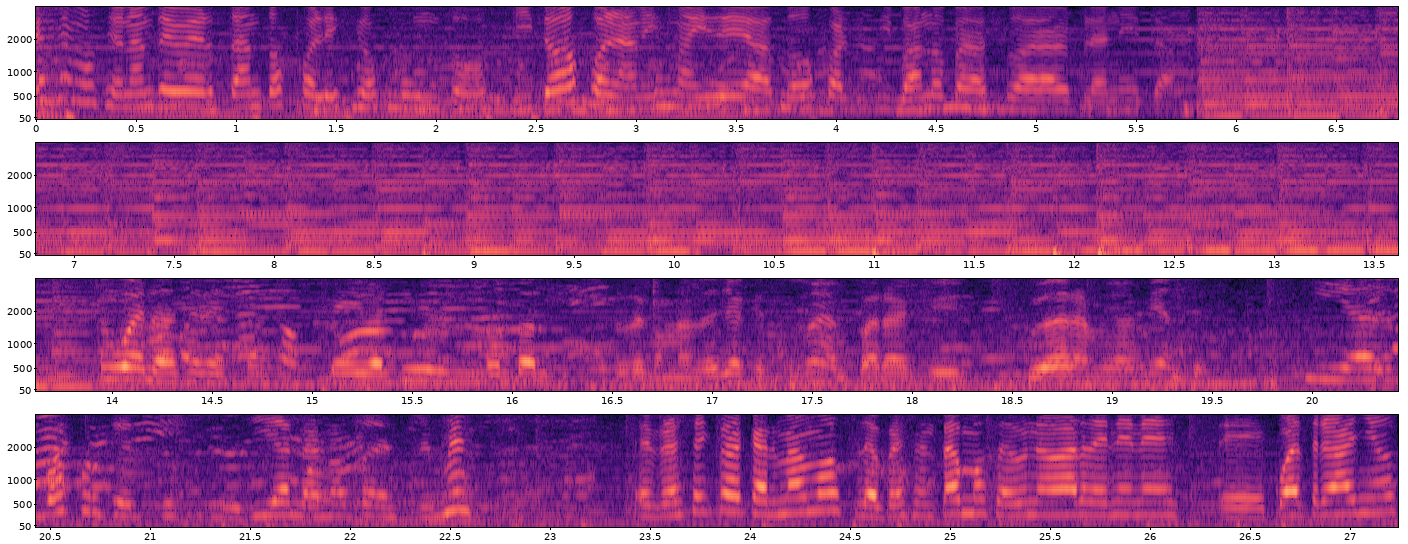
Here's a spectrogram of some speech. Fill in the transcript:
Es emocionante ver tantos colegios juntos y todos con la misma idea, todos participando para ayudar al planeta. Bueno hacer esto, me divertí un montón. Te recomendaría que se sumen para que cuidara el medio ambiente. Y además porque te subiría la nota del trimestre. El proyecto que armamos lo presentamos en un hogar de nenes de 4 años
